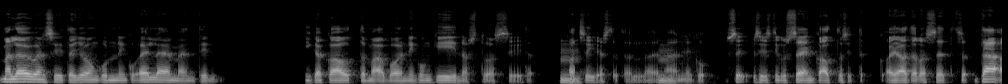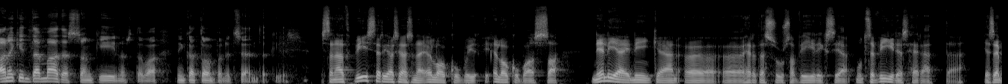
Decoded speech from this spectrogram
mä löydän siitä jonkun niinku elementin, minkä kautta mä voin niinku kiinnostua siitä mm. asiasta tällä enää, mm. niin kuin, siis niin kuin sen kautta sitten ajatella se, että tämä, ainakin tämä tässä on kiinnostavaa, niin katsonpa nyt sen takia. Sä näet viisi eri asiaa siinä elokuvi, elokuvassa, neljä ei niinkään öö, herätä suussa fiiliksiä, mutta se viides herättää, ja sen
